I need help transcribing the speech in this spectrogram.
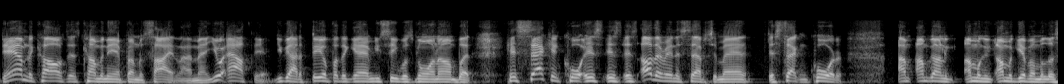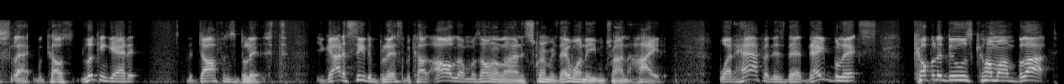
Damn the calls that's coming in from the sideline, man. You're out there. You got a feel for the game. You see what's going on. But his second quarter, his, his, his other interception, man, his second quarter, I'm, I'm gonna I'm gonna I'm gonna give him a little slack because looking at it, the Dolphins blitzed. You got to see the blitz because all of them was on the line of scrimmage. They weren't even trying to hide it. What happened is that they blitz, couple of dudes come unblocked.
